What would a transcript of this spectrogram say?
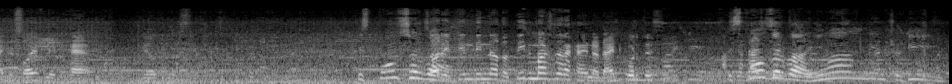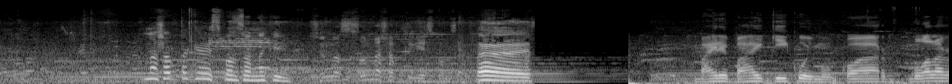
আচ্ছা ছয় প্লেট খাই স্পন্সর ভাই। সরি তিন দিন না তো তিন মাস ধরে খাই না ডায়েট করতেছি। স্পন্সর ভাই ইমান বিন ছুটি না সব থেকে স্পন্সর নাকি? সব থেকে স্পন্সর বাইরে বাই কি কইমু কর বলার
